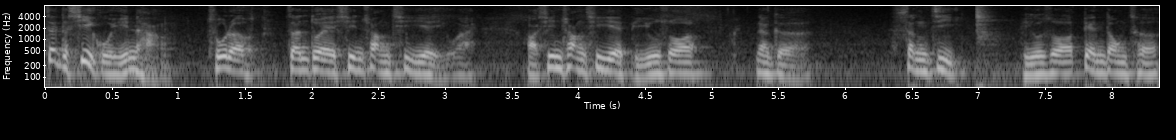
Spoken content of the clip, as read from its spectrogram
这个矽谷银行除了针对新创企业以外，啊，新创企业比如说那个生技，比如说电动车，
